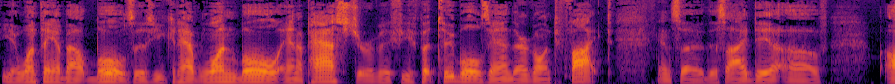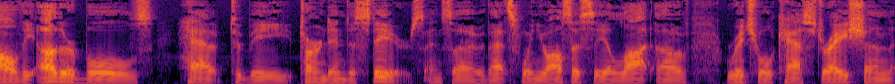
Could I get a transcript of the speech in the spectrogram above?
you know, one thing about bulls is you can have one bull in a pasture, but if you put two bulls in, they're going to fight. And so this idea of all the other bulls have to be turned into steers. And so that's when you also see a lot of ritual castration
